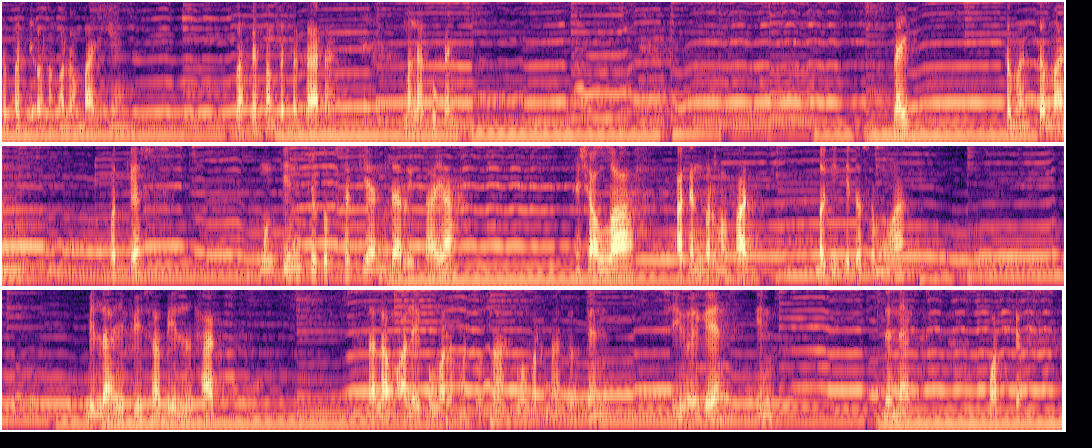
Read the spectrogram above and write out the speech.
seperti orang-orang banyak yang bahkan sampai sekarang melakukannya baik teman-teman podcast mungkin cukup sekian dari saya. Insya Allah akan bermanfaat bagi kita semua. Billahi fi sabil haq. Assalamualaikum warahmatullahi wabarakatuh. And see you again in the next podcast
